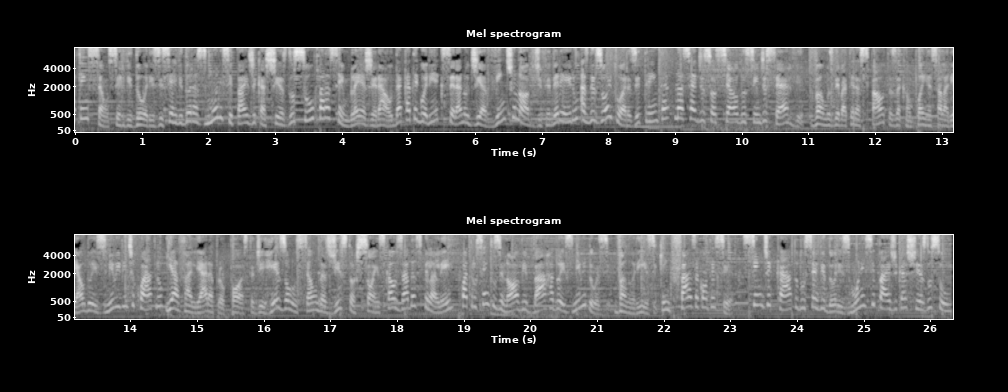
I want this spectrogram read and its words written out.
Atenção, servidores e servidoras municipais de Caxias do Sul para a Assembleia Geral da categoria que será no dia 29 de fevereiro, às 18 horas e 30, na sede social do Sindicerve. Vamos debater as pautas da campanha salarial 2024 e avaliar a proposta de resolução das distorções causadas pela Lei 409/2012. Valorize quem faz acontecer. Sindicato dos Servidores Municipais de Caxias do Sul.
